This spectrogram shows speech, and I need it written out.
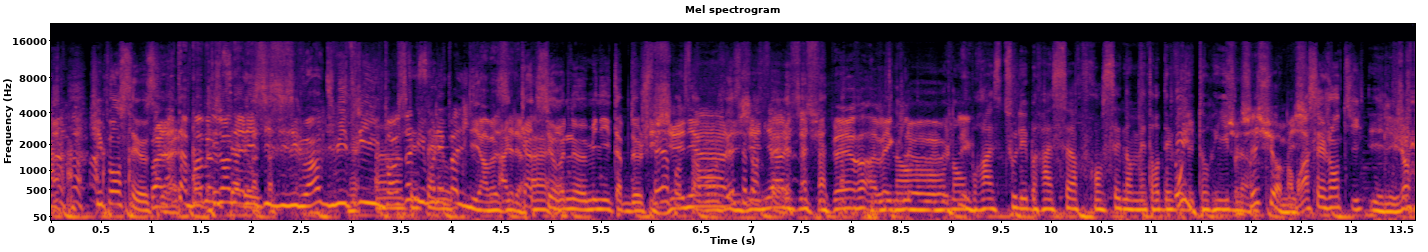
J'y pensais aussi. Voilà, ouais. t'as pas besoin d'aller si, si, si loin. Dimitri, il Ah, pensait, mais il voulait pas le dire. Vas-y, là. 4 sur une mini table de chevet Génial, c'est génial, c'est super. Avec non, le. on embrasse tous les brasseurs français non mais attendez, vous êtes horrible. c'est sûr, mais Embrasse est gentil. il est gentil,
